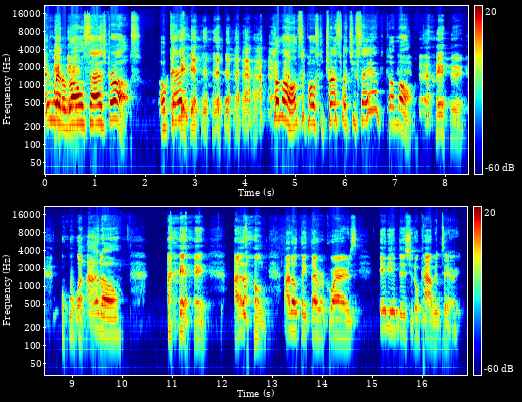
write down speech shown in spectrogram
they wear the wrong size drawers. Okay? Come on. I'm supposed to trust what you're saying? Come on. wow. You know, I don't I don't think that requires any additional commentary.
